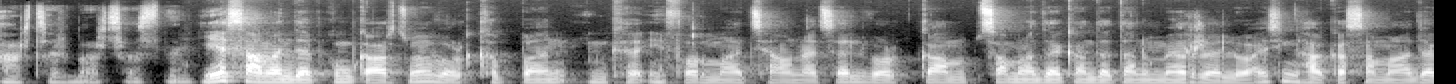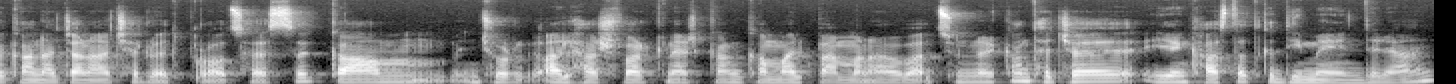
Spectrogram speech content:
հարցեր բարձրացնել։ Ես ամեն դեպքում կարծում եմ, որ ԿՊ-ն ինքը ինֆորմացիա ունեցել, որ կամ համանդական դատանը մերժելու, այսինքն հակասահմանադականը ճանաչելու այդ process-ը կամ ինչ որ այլ հաշվարկներ կան կամ այլ պայմանավորվածություններ կան, թե չէ իրենք հաստատ կդիմեին դրան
